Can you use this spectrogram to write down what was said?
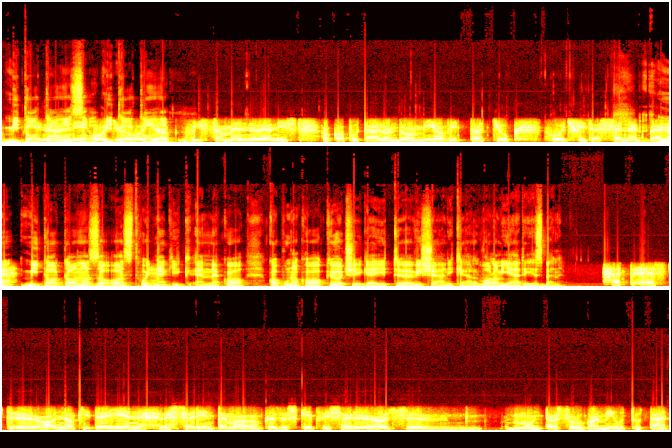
mi tartalmazza, csinálni, hogy, mi tartalma... hogy visszamenően is a kaput állandóan mi javítatjuk, hogy fizessenek bele. Mi, mi tartalmazza azt, hogy nekik ennek a kapunak a költségeit viselni kell valamilyen részben? Hát ezt annak idején szerintem a közös képviselő az mondta a szolgalmi út után.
